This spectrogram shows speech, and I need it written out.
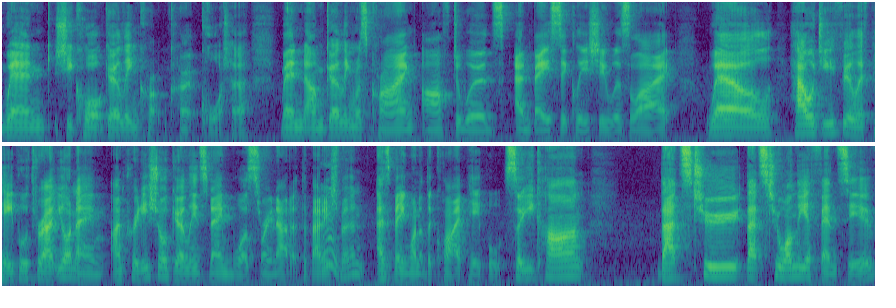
when she caught cr- caught her, when um, was crying afterwards, and basically she was like, well, how would you feel if people threw out your name? I'm pretty sure Gerline's name was thrown out at the hmm. banishment as being one of the quiet people. So you can't. That's too. That's too on the offensive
